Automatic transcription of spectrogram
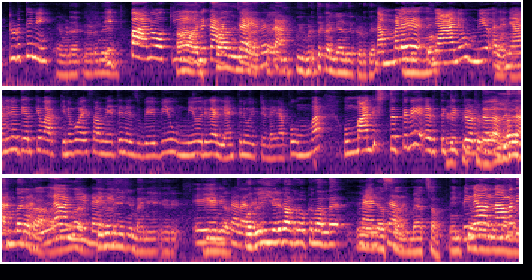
ഇട്ടുകൊടുത്തിനി ഇപ്പ നോക്കി ഇത് കറക്റ്റ് ആയത് ഇവിടുത്തെ കല്യാണത്തിന് ഇട്ട് കൊടുത്തേ. നമ്മൾ ഞാനും ഉമ്മയും അല്ല ഞാനും എതിർക്ക് വർക്കിന് പോയ സമയത്ത് നെസുബേബി ഉമ്മയും ഒരു കല്യാണത്തിന് പോയിട്ടുണ്ടായിരുന്നു. അപ്പൊ ഉമ്മ ഉമ്മാന്റെ ഇഷ്ടത്തിന് എടുത്തിട്ട് ഇട്ടുകൊടുത്തതാണ് നല്ല. നല്ല നല്ല ഈ ഒരു ഈ പൊതുവെ ഈ ഒരു കളർ ഒക്കെ നല്ല മാച്ചാണ് പിന്നെ ഒന്നാമത്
